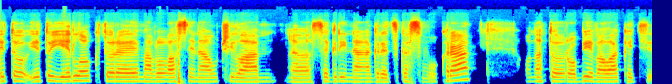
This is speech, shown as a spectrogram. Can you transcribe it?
Je to, je to jedlo, ktoré ma vlastne naučila uh, Segrina grécka svokra. Ona to robievala, keď uh,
